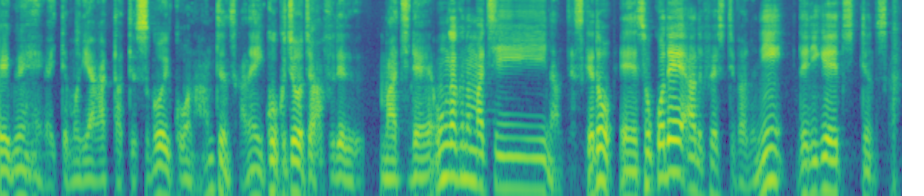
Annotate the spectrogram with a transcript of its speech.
米軍兵がいて盛り上がったってすごいこう、なんていうんですかね、異国情緒溢れる街で、音楽の街なんですけど、えー、そこであるフェスティバルに delegates っていうんですか。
